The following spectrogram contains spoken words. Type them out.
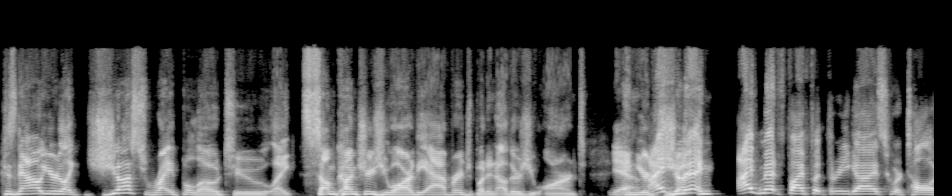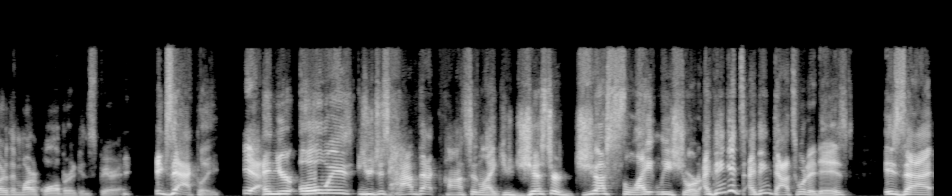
because now you're like just right below to like some countries you are the average, but in others you aren't. Yeah, and you're I've just. Met, I've met five foot three guys who are taller than Mark Wahlberg in spirit. Exactly. Yeah. And you're always you just have that constant like you just are just slightly short. I think it's I think that's what it is is that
